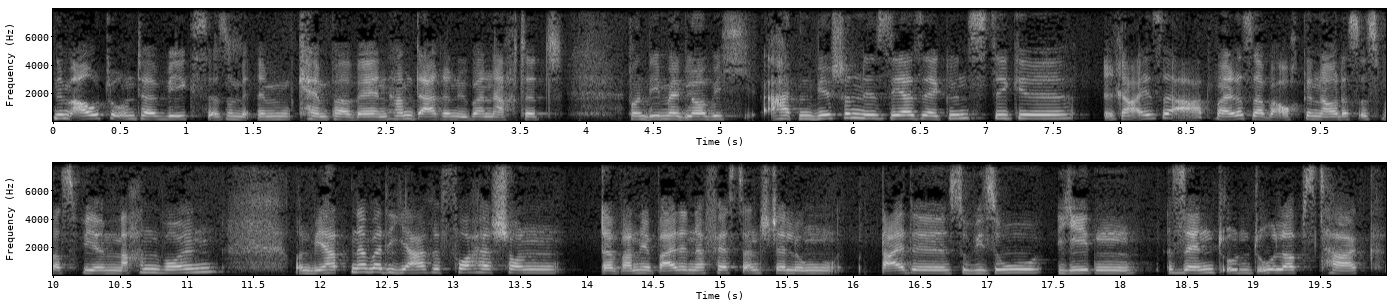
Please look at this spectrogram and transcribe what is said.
einem Auto unterwegs, also mit einem Campervan, haben darin übernachtet. Von dem her, glaube ich, hatten wir schon eine sehr, sehr günstige Reiseart, weil das aber auch genau das ist, was wir machen wollen. Und wir hatten aber die Jahre vorher schon, da waren wir beide in der Festanstellung, beide sowieso jeden Cent und Urlaubstag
